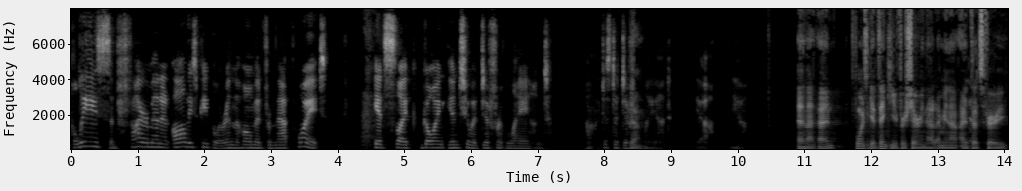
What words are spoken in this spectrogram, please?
police and firemen and all these people are in the home and from that point it's like going into a different land uh, just a different yeah. land yeah yeah and and once again thank you for sharing that i mean I, yeah. that's very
